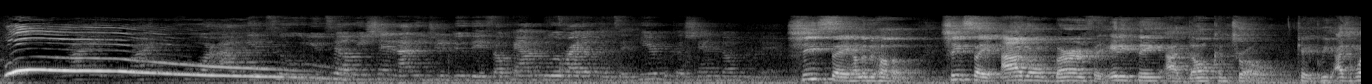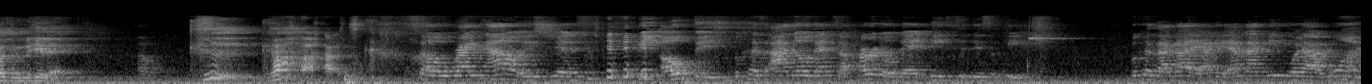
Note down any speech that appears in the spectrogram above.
Right, right before I get to, you tell me, Shannon, I need you to do this. Okay, I'm gonna do it right up until here because Shannon don't do that. She say, hold on, hold on. She say, I don't burn for anything I don't control. Okay, please, I just want them to hear that. Oh. Good God. So right now it's just be open because I know that's a hurdle that needs to disappear. Because I got it, I get, I'm not getting what I want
